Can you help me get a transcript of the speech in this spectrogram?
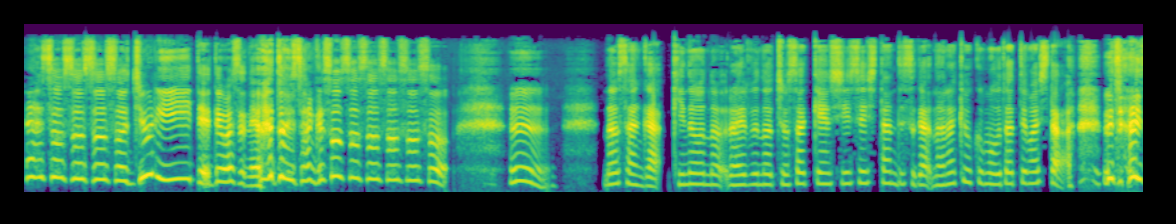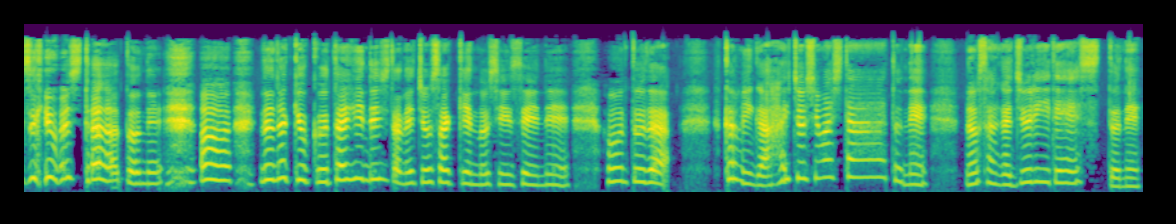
そうそうそうそう、ジュリーって言ってますね。トイさんが、そうそうそうそうそうそう。うん。なおさんが昨日のライブの著作権申請したんですが、7曲も歌ってました。歌いすぎました。とね。ああ、7曲大変でしたね。著作権の申請ね。ほんとだ。深みが拝聴しました。とね。なおさんがジュリーです。とね。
